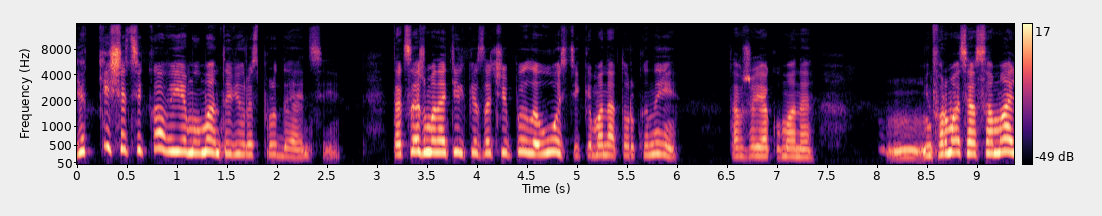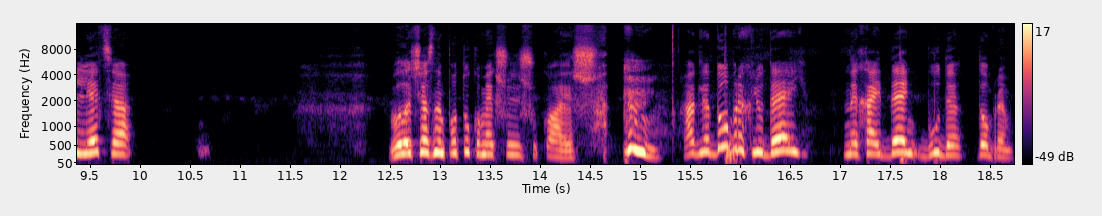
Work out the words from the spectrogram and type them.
Які ще цікаві є моменти в юриспруденції. Так це ж мене тільки зачепили, ось тільки мене торкни. Та вже як у мене інформація сама лється величезним потоком, якщо її шукаєш. А для добрих людей нехай день буде добрим.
